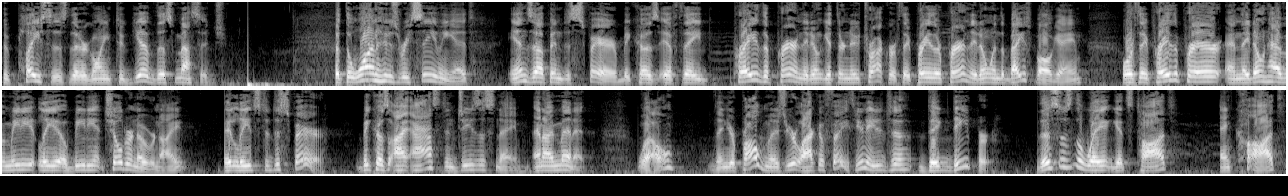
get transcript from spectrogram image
to places that are going to give this message. But the one who's receiving it ends up in despair because if they pray the prayer and they don't get their new truck, or if they pray their prayer and they don't win the baseball game, or if they pray the prayer and they don't have immediately obedient children overnight, it leads to despair. Because I asked in Jesus' name and I meant it. Well, then your problem is your lack of faith. You needed to dig deeper. This is the way it gets taught and caught,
